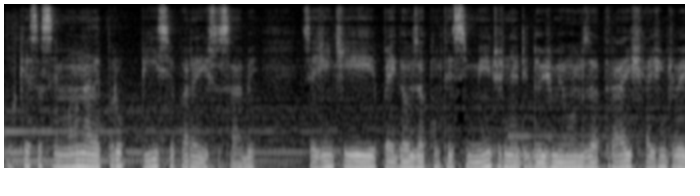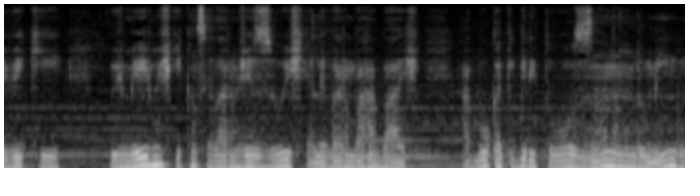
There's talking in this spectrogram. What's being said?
Porque essa semana é propícia para isso, sabe? Se a gente pegar os acontecimentos né, de dois mil anos atrás, a gente vai ver que os mesmos que cancelaram Jesus elevaram Barrabás. A boca que gritou Osana num domingo,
